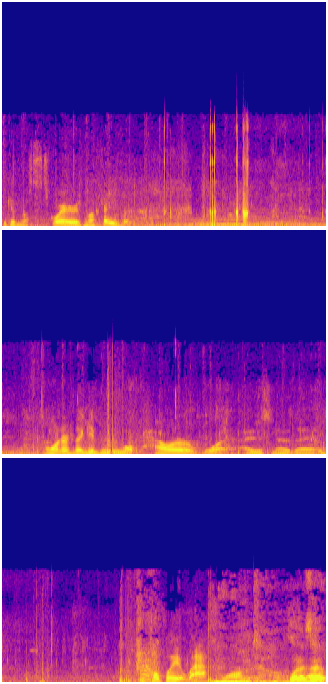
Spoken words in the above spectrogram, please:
because my square is my favorite. I wonder if that gives me more power or what. I just know that. Hopefully it lasts longer. What is it?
